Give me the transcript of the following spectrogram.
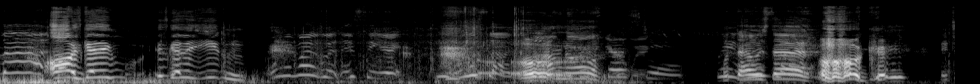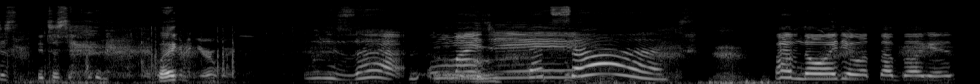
that? Oh, he's getting, he's getting eaten. What am I witnessing right? What is that? Oh. I don't know. Disgusting. What Wait, the hell is that? Oh, okay. It just, it just, like, What is that? Oh my g. That sucks. I have no idea what that bug is.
